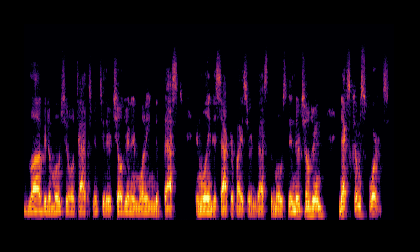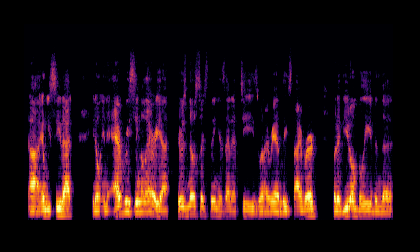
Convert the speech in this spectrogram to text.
love and emotional attachment to their children and wanting the best and willing to sacrifice or invest the most in their children. Next comes sports. Uh, and we see that, you know, in every single area. There's no such thing as NFTs when I ran Leigh Steinberg. But if you don't believe in the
